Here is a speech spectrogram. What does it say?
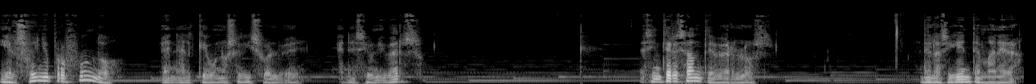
y el sueño profundo en el que uno se disuelve en ese universo. Es interesante verlos de la siguiente manera.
